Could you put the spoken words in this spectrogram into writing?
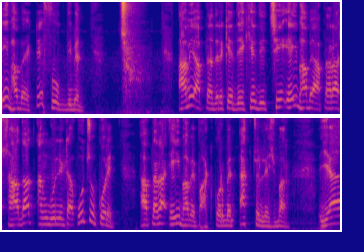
এইভাবে একটি ফুক দিবেন। আমি আপনাদেরকে দেখিয়ে দিচ্ছি, এইভাবে আপনারা শাহাদাত আঙ্গুলিটা উঁচু করে আপনারা এইভাবে পাঠ করবেন একচল্লিশ বার। ইয়া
